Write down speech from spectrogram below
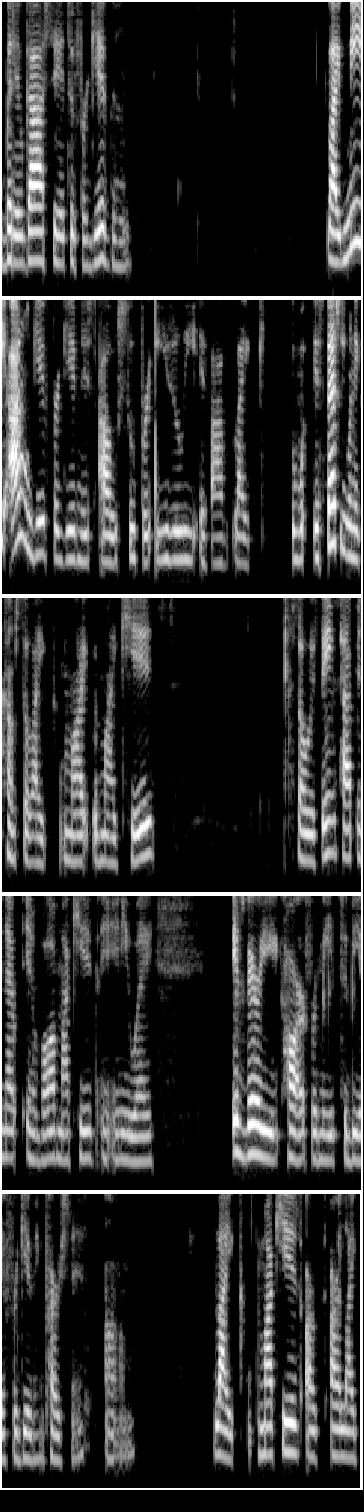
But if God said to forgive them, like me, I don't give forgiveness out super easily if I like, especially when it comes to like my my kids. So if things happen that involve my kids in any way, it's very hard for me to be a forgiving person. Um, like my kids are are like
